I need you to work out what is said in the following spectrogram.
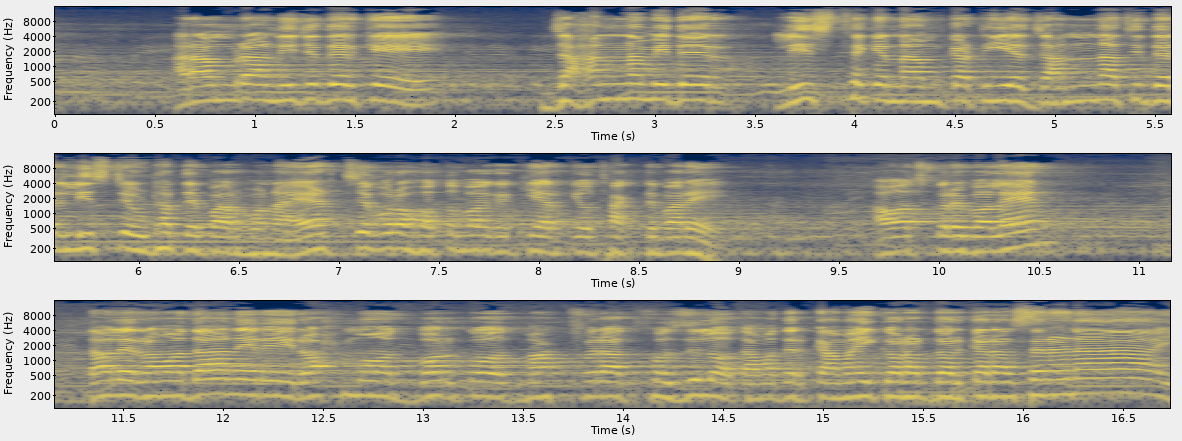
আর আমরা নিজেদেরকে জাহান্নামীদের লিস্ট থেকে নাম কাটিয়ে জান্নাতিদের লিস্টে উঠাতে পারব না। এর চেয়ে বড় হতভাগে কি আর কেউ থাকতে পারে? আওয়াজ করে বলেন, তাহলে রমাদানের এই রহমত, বরকত, মাগফিরাত, ফজিলত আমাদের কামাই করার দরকার আছে না নাই?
